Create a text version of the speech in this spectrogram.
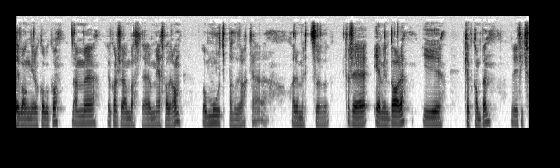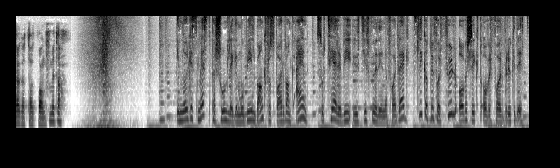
Levanger og KBK. De uh, er kanskje de beste medspillerne. Og motspillere har jeg møtt så kanskje Emil Dale i cupkampen. Vi fikk tak på han for mitt, da. I Norges mest personlige mobilbank fra Sparebank1 sorterer vi utgiftene dine for deg, slik at du får full oversikt over forbruket ditt.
